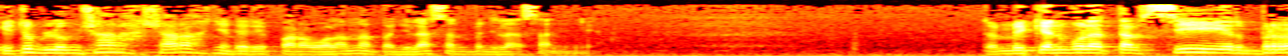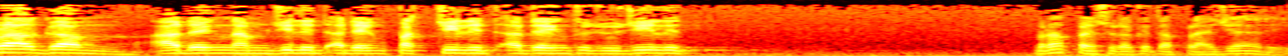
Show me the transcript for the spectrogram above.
Itu belum syarah-syarahnya dari para ulama penjelasan-penjelasannya. Demikian pula tafsir beragam. Ada yang enam jilid, ada yang empat jilid, ada yang tujuh jilid. Berapa yang sudah kita pelajari?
